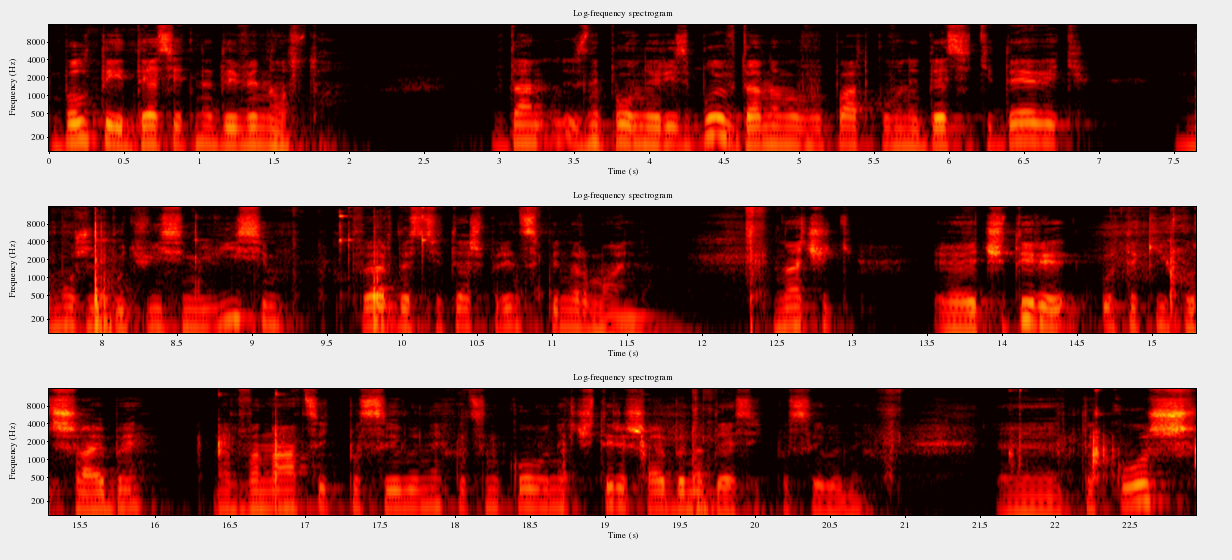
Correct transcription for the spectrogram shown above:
Болти 10 на 90. З неповною різьбою, в даному випадку вони 10,9, може бути 8,8. Твердості теж, в принципі, нормально. Значить, 4 отаких от шайби на 12 посилених, оцинкованих, 4 шайби на 10 посилених. Е, Також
